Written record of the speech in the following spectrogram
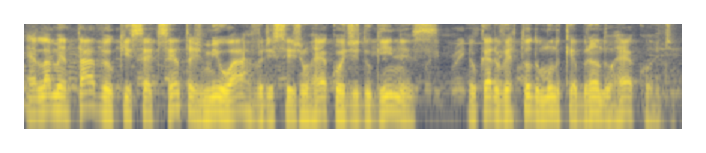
É lamentável que 700 mil árvores sejam um recorde do Guinness. Eu quero ver todo mundo quebrando o recorde.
